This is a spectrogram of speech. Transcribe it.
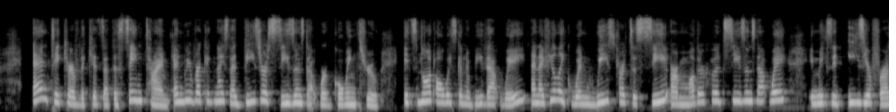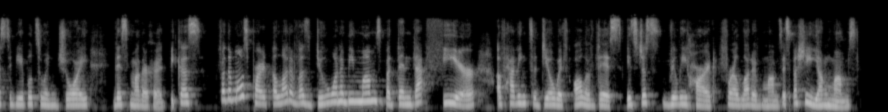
and take care of the kids at the same time. And we recognize that these are seasons that we're going through. It's not always going to be that way. And I feel like when we start to see our motherhood seasons that way, it makes it easier for us to be able to enjoy this motherhood because for the most part, a lot of us do want to be moms, but then that fear of having to deal with all of this is just really hard for a lot of moms, especially young moms.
